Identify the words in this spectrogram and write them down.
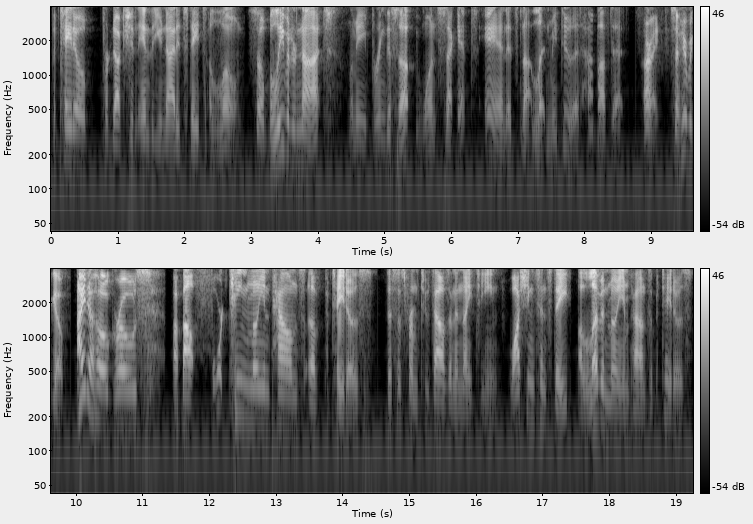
potato production in the United States alone. So believe it or not, let me bring this up one second, and it's not letting me do it. How about that? All right, so here we go. Idaho grows about 14 million pounds of potatoes. This is from 2019. Washington State, 11 million pounds of potatoes.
